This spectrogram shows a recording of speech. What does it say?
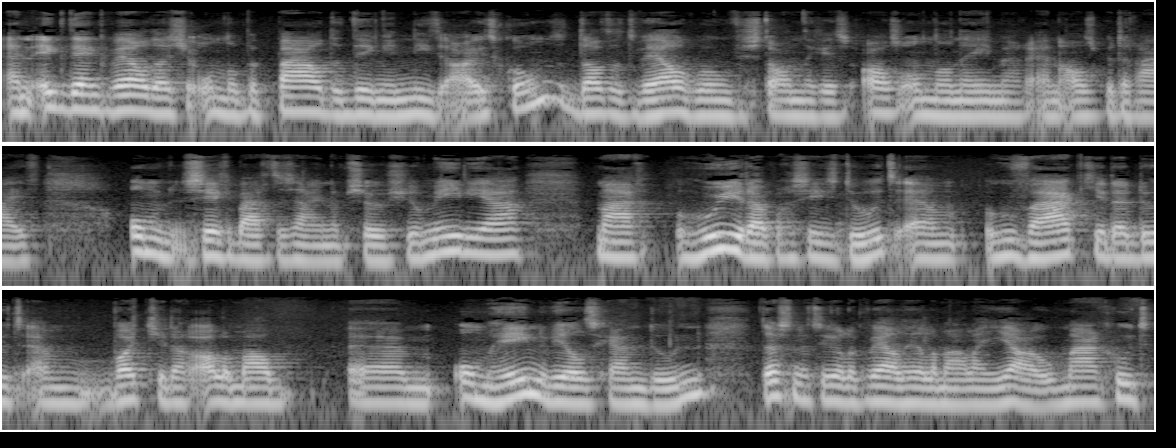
En ik denk wel dat je onder bepaalde dingen niet uitkomt. Dat het wel gewoon verstandig is als ondernemer en als bedrijf om zichtbaar te zijn op social media. Maar hoe je dat precies doet en hoe vaak je dat doet en wat je daar allemaal um, omheen wilt gaan doen, dat is natuurlijk wel helemaal aan jou. Maar goed,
